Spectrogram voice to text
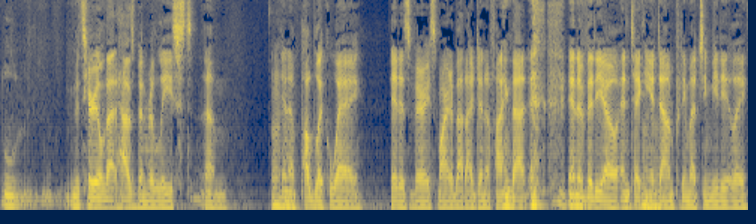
material that has been released um, in mm-hmm. a public way. It is very smart about identifying that in a video and taking it down pretty much immediately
